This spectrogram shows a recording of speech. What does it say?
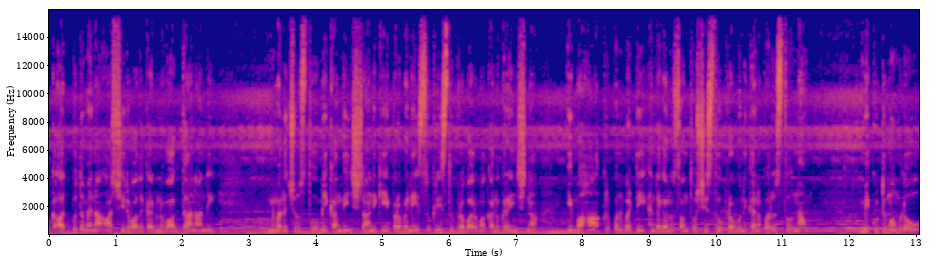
ఒక అద్భుతమైన ఆశీర్వాదకరమైన వాగ్దానాన్ని మిమ్మల్ని చూస్తూ మీకు అందించడానికి ప్రభువైన యేసుక్రీస్తు ప్రభారు మాకు అనుగ్రహించిన ఈ మహాకృపను బట్టి ఎంతగానో సంతోషిస్తూ ప్రభుని ఘనపరుస్తూ ఉన్నాం మీ కుటుంబంలో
